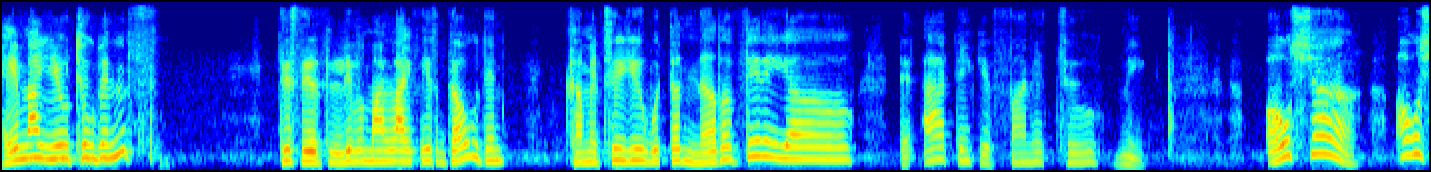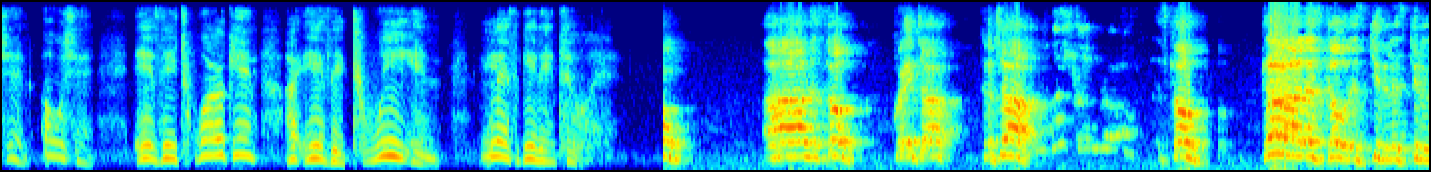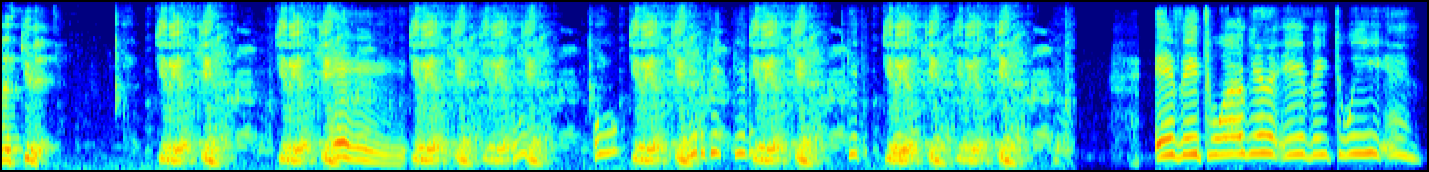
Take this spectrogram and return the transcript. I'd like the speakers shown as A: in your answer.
A: Hey, my YouTubers. This is Living My Life is Golden coming to you with another video that I think is funny to me. Osha, OCeann, OCeann, is he twerking or is he tweeting? Let's get into it.
B: Oh, Ah, let's go. Great job. Good job. Let's go. God, let's go. Let's get it. Let's get it. Let's get it. Get it. Get it. Get it. Get it. Get it. Get it. Get it. Get it. Get it. Get it.
A: get, it.
B: Get it.
A: get it.
B: Get it. Get it. Get it.
A: Is he twerking is he tweeting?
